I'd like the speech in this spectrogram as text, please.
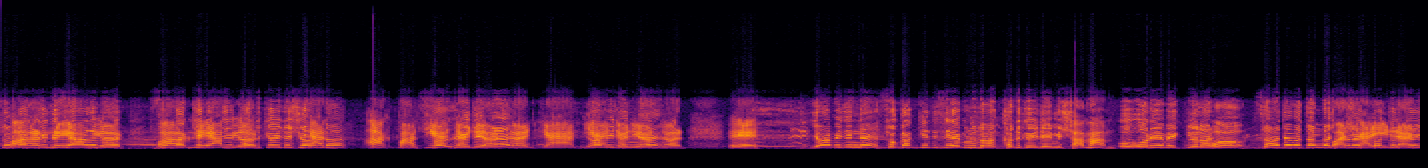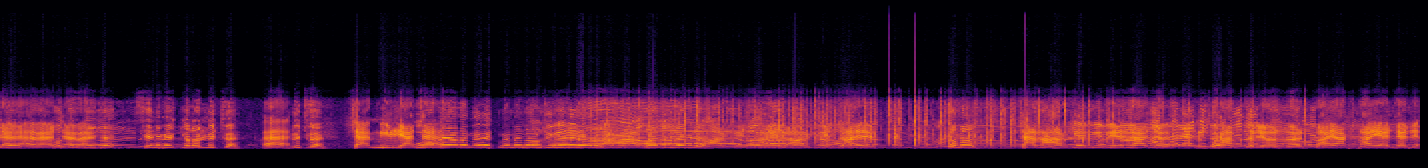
Sokak Bağımlı kedisi yapıyor. aradı. Sokak Bağımlı kedisi yapıyor. Kadıköy'de şu anda. Sen AK Parti'ye dönüyorsun. CHP'ye dönüyorsun. Ee, Ya bir dinle. Sokak kedisi Ebru da Kadıköy'deymiş. tamam. O oraya bekliyorlar. O Sade vatandaş Başka Mehmet illerde, Bakırköy'de, evet, Bakırköy'de seni bekliyorlar lütfen. he, Lütfen. sen millete... Uğurlayalım evet Mehmet amca uğurlayalım. Hadi güle güle. Alkışlayın, alkışlayın. Tamam. Sen halkı birbirine çarptırıyorsun. Dayakta yedin,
